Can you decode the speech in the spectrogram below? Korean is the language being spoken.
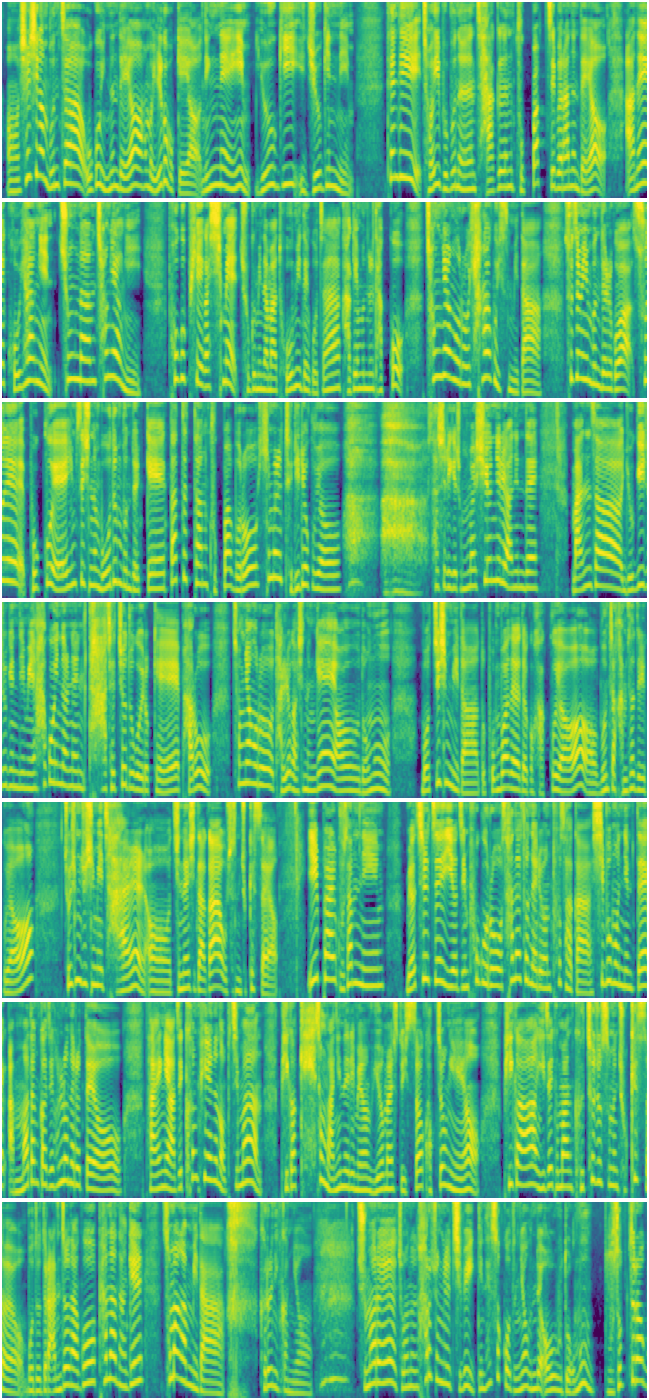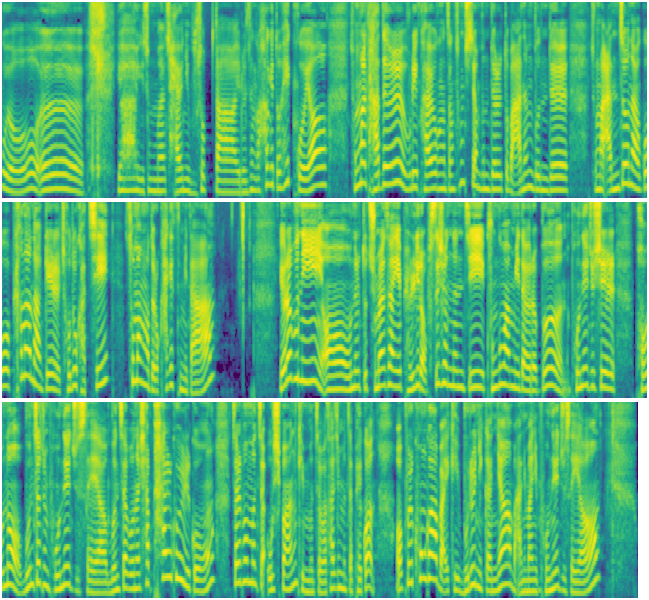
어, 실시간 문자 오고 있는데요. 한번 읽어볼게요. 닉네임 요기조기님. 텐디, 저희 부부는 작은 국밥집을 하는데요. 아내 고향인 충남 청양이 폭우 피해가 심해 조금이나마 도움이 되고자 가게 문을 닫고 청량으로 향하고 있습니다. 수주민분들과 수해 복구에 힘쓰시는 모든 분들께 따뜻한 국밥으로 힘을 드리려고요. 아, 사실 이게 정말 쉬운 일이 아닌데 만사 요기조기님이 하고 있는 일 다 제쳐두고 이렇게 바로 청량으로 달려가시는 게 어우 너무 멋지십니다. 또 본받아야 될 것 같고요. 어, 문자 감사드리고요. 조심조심히 잘, 어, 지내시다가 오셨으면 좋겠어요. 1893님, 며칠째 이어진 폭우로 산에서 내려온 토사가 시부모님 댁 앞마당까지 흘러내렸대요. 다행히 아직 큰 피해는 없지만 비가 계속 많이 내리면 위험할 수도 있어 걱정이에요. 비가 이제 그만 그쳐줬으면 좋겠어요. 모두들 안전하고 편안하길 소망합니다. 하. 그러니까요. 주말에 저는 하루 종일 집에 있긴 했었거든요. 근데 어우 너무 무섭더라고요. 예. 야, 이게 정말 자연이 무섭다 이런 생각 하기도 했고요. 정말 다들 우리 가요 광장 청취자분들 또 많은 분들 정말 안전하고 편안하길 저도 같이 소망하도록 하겠습니다. 여러분이 어, 오늘 또 주말 사이에 별일 없으셨는지 궁금합니다, 여러분. 보내주실 번호, 문자 좀 보내주세요. 문자 번호 샵 8910, 짧은 문자 50원, 긴 문자와 사진 문자 100원, 어플 콩과 마이크이 무료니까요. 많이 많이 보내주세요.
